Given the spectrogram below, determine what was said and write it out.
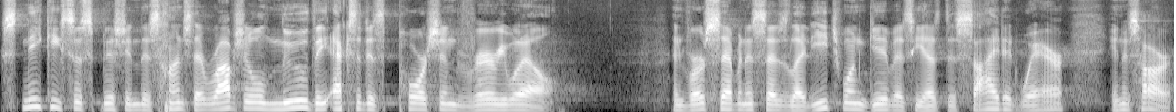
sneaky suspicion, this hunch that Rav Shaul knew the Exodus portion very well. In verse 7, it says, Let each one give as he has decided where in his heart,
